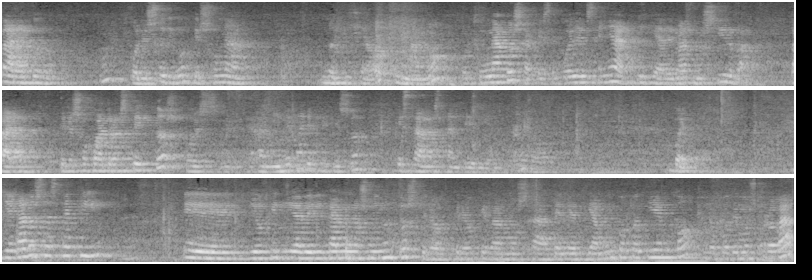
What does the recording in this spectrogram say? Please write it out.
para todo. Por eso digo que es una noticia óptima, ¿no? Porque una cosa que se puede enseñar y que además nos sirva para tres o cuatro aspectos, pues a mí me parece que eso está bastante bien. Bueno, llegados hasta aquí, eh, yo quería dedicar unos minutos, pero creo que vamos a tener ya muy poco tiempo, lo podemos probar,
